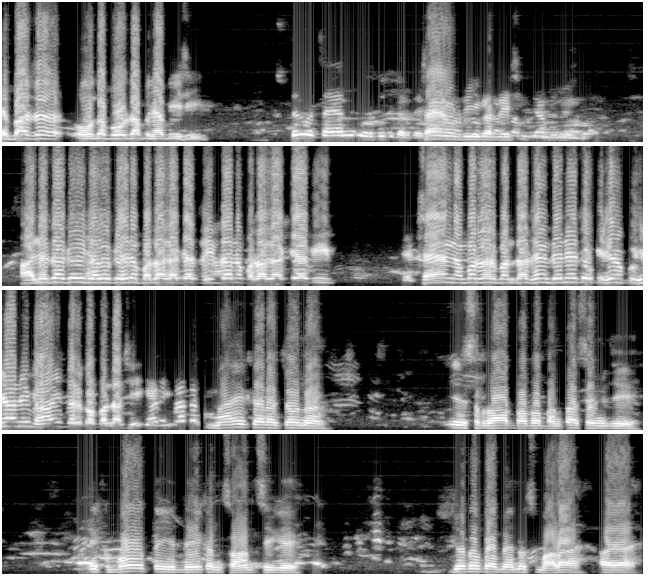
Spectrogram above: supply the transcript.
ਤੇ ਬਸ ਉਹ ਤਾਂ ਬੋਲਦਾ ਪੰਜਾਬੀ ਸੀ। ਸਿਰਫ ਸੈਨ ਉਰਦੂ 'ਚ ਕਰਦੇ ਸੀ। ਸਾਇੰਸ ਉਰਦੂ ਜੀ ਕਰਦੇ ਸੀ। ਹਾਲੇ ਤੱਕ ਵੀ ਜਦੋਂ ਕਿਸੇ ਨੂੰ ਪਤਾ ਲੱਗਿਆ ਤਹਿਸੀਲਦਾਰ ਨੂੰ ਪਤਾ ਲੱਗ ਗਿਆ ਵੀ ਸੈਨ ਨੰਬਰਦਾਰ ਬੰਦਾ ਸਿੰਘ ਦੇ ਨੇ ਤੋਂ ਕਿਸੇ ਨੂੰ ਪੁੱਛਣਾ ਨਹੀਂ ਹਾਂ ਜੀ ਬਿਲਕੁਲ ਬੰਦਾ ਠੀਕ ਹੈ ਜੀ। ਮੈਂ ਇਹ ਕਹਿਣਾ ਚਾਹੁੰਦਾ ਇਹ ਸਰਦਾਰ ਬਾਬਾ ਬੰਤਾ ਸਿੰਘ ਜੀ ਇੱਕ ਬਹੁਤ ਹੀ ਨੇਕ ਇਨਸਾਨ ਸੀਗੇ। ਜਦੋਂ ਤੋਂ ਮੈਨੂੰ ਸੰਭਾਲਾ ਆਇਆ ਹੈ,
